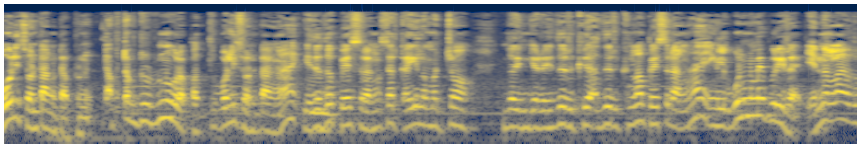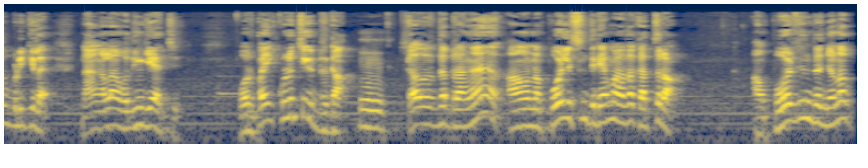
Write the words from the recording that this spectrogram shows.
போலீஸ் வந்துட்டாங்க டப்புன்னு. டப் டப் டப்புன்னு ஒரு பத்து போலீஸ் வந்துட்டாங்க. இது ஏதோ பேசுறாங்க. சார் கையில மச்சம். இந்த இங்க இது இருக்கு அது இருக்குலாம் பேசுறாங்க. எங்களுக்கு ஒண்ணுமே புரியல. என்னெல்லாம் எதுவும் பிடிக்கல. நாங்கெல்லாம் ஒதுங்கியாச்சு. ஒரு பையன் குளிச்சுக்கிட்டு இருக்கான். தட்டுறாங்க அவனை போலீஸ்னு தெரியாம ஏதோ கத்துறான். அவன் போலீஸ்னு தெரிஞ்சோன்னா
